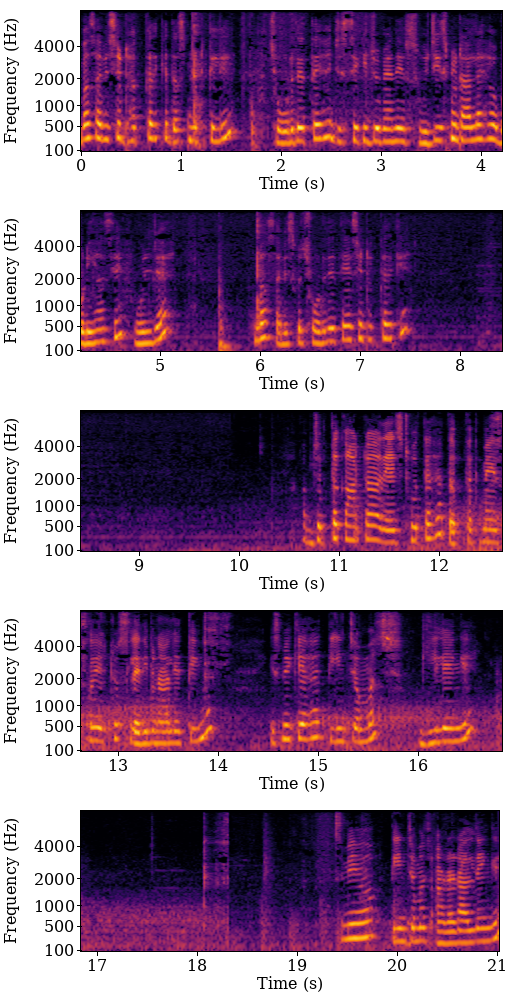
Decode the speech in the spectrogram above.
बस अब इसे ढक करके 10 मिनट के लिए छोड़ देते हैं, जिससे कि जो मैंने सूजी इसमें डाला है वो बढ़िया से फूल जाए। बस अब इसको छोड़ देते हैं इसे ढक करके। अब जब तक आटा रेस्ट होता है, तब तक मैं इसका एक तो स्लेरी बना लेती हूँ। इसमें क्या है? तीन चम्मच घी लेंगे। इसमें तीन चम्मच आटा डाल देंगे।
